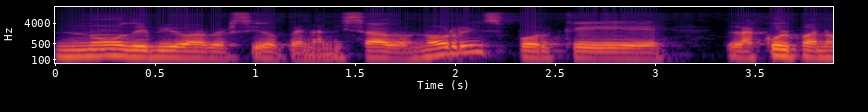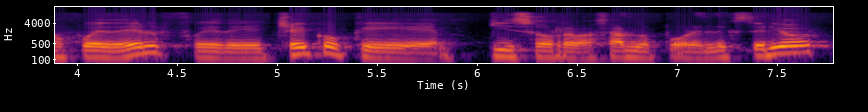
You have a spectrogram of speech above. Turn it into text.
no debió haber sido penalizado Norris porque la culpa no fue de él, fue de Checo que quiso rebasarlo por el exterior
